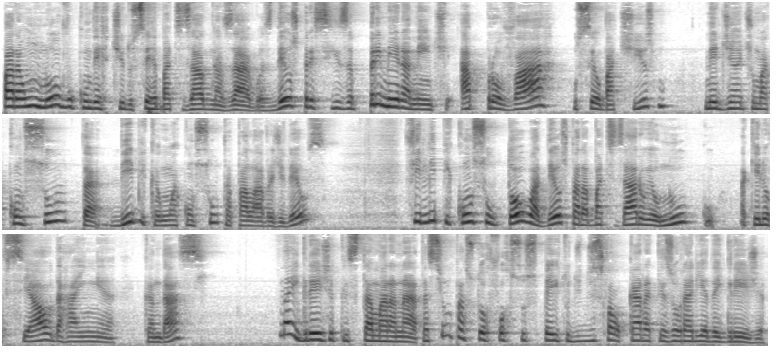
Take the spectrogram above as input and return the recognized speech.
para um novo convertido ser batizado nas águas, Deus precisa primeiramente aprovar o seu batismo mediante uma consulta bíblica, uma consulta à palavra de Deus? Filipe consultou a Deus para batizar o eunuco, aquele oficial da rainha Candace? Na igreja cristã Maranata, se um pastor for suspeito de desfalcar a tesouraria da igreja,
